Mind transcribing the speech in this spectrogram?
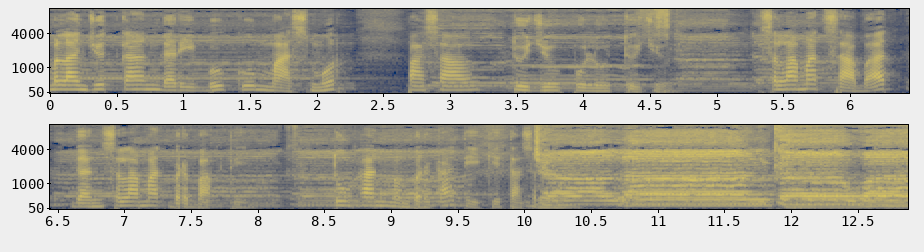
melanjutkan dari buku Mazmur pasal 77. Selamat sabat dan selamat berbakti. Tuhan memberkati kita semua. Jalan kewajiban,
